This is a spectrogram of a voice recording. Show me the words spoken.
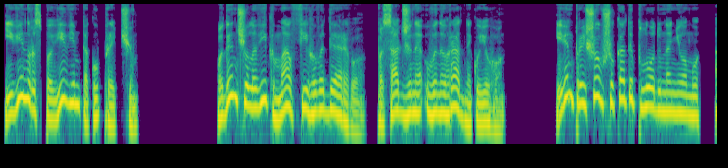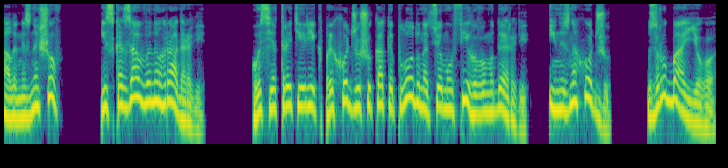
І він розповів їм таку притчу. Один чоловік мав фігове дерево, посаджене у винограднику його. І він прийшов шукати плоду на ньому, але не знайшов, і сказав виноградарові Ось я третій рік приходжу шукати плоду на цьому фіговому дереві, і не знаходжу. Зрубай його.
